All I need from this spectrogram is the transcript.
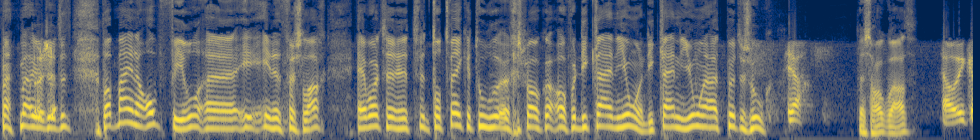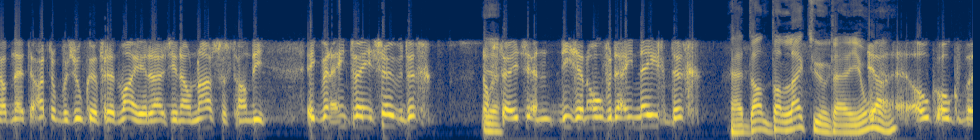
maar, maar u doet het. Wat mij nou opviel uh, in, in, het verslag... er wordt er tot twee keer toe gesproken over die kleine jongen. Die kleine jongen uit Puttershoek. Ja. Dat is ook wat. Nou, ik had net Art op bezoek en Fred Maier. Daar is hij nou naast gestaan. Die, ik ben 1,72 nog ja. steeds. En die zijn over de 1,90. Ja, dan, dan lijkt u een kleine jongen. Ja, ook, ook uh,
